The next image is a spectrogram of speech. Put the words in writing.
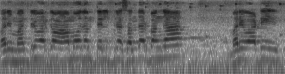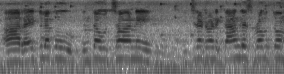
మరి మంత్రివర్గం ఆమోదం తెలిపిన సందర్భంగా మరి వాటి ఆ రైతులకు ఇంత ఉత్సవాన్ని ఇచ్చినటువంటి కాంగ్రెస్ ప్రభుత్వం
